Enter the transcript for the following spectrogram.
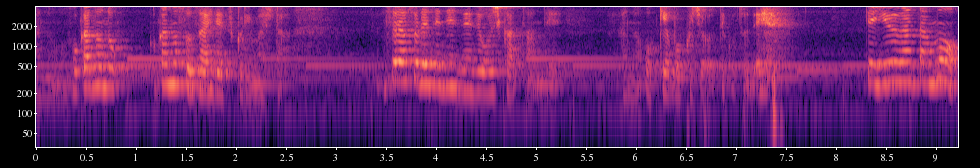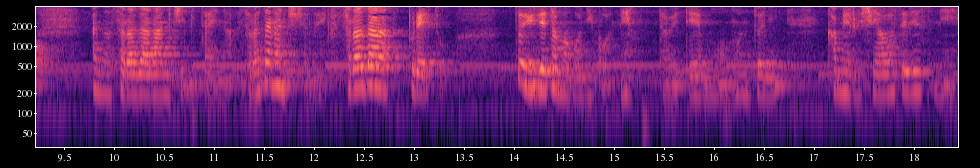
あの他のの他の素材で作りました。それはそれでね全然美味しかったんであの OK 牧場ってことで。で夕方もあのサラダランチみたいなサラダランチじゃないかサラダプレートとゆで卵2個ね食べてもう本当に噛める幸せですね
